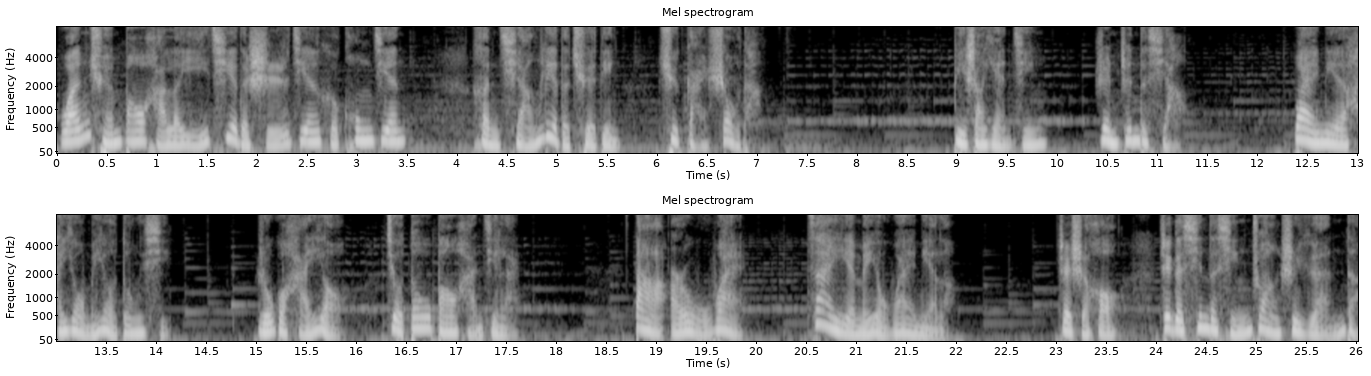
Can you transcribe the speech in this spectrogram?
完全包含了一切的时间和空间，很强烈的确定，去感受它。闭上眼睛，认真的想，外面还有没有东西？如果还有，就都包含进来。大而无外，再也没有外面了。这时候，这个心的形状是圆的。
